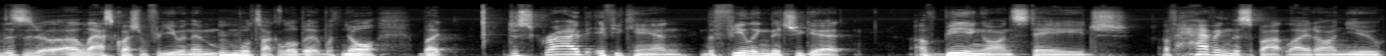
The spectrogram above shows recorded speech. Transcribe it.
This is a last question for you, and then Mm-hmm. we'll talk a little bit with Noel. But describe, if you can, the feeling that you get of being on stage, of having the spotlight on you,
